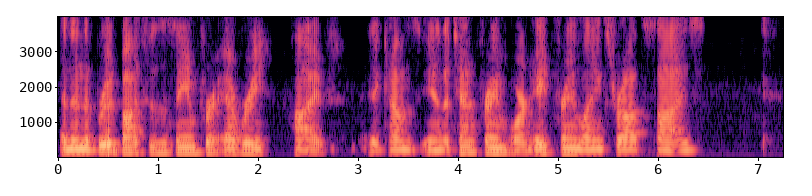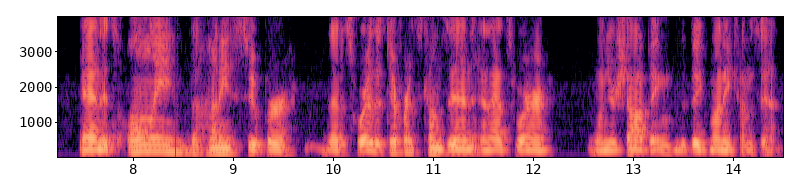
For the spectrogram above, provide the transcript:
And then the brood box is the same for every hive. It comes in a 10 frame or an 8 frame Langstroth size. And it's only the honey super that is where the difference comes in, and that's where when you're shopping, the big money comes in.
